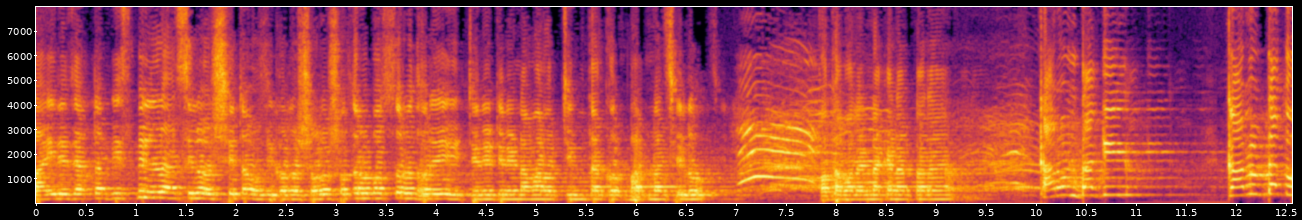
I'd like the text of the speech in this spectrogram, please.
বাইরে যে একটা বিসমিল্লা ছিল সেটাও বিগত ষোলো, সতেরো বছর ধরে টেনে টেনে নামানোর চিন্তা ভাবনা ছিল। কথা বলেন না কেন আপনারা? কারণটা কি? কারণটা তো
